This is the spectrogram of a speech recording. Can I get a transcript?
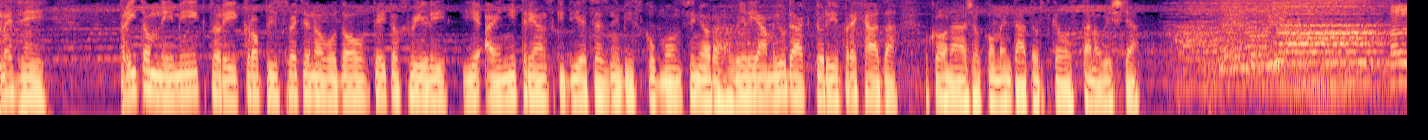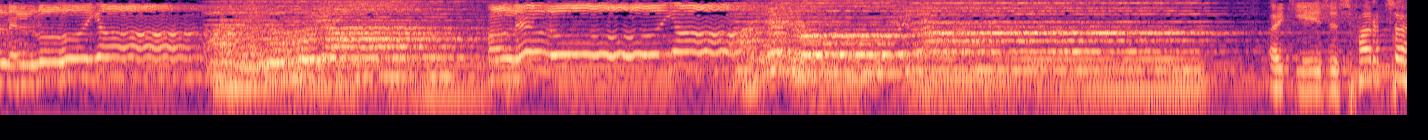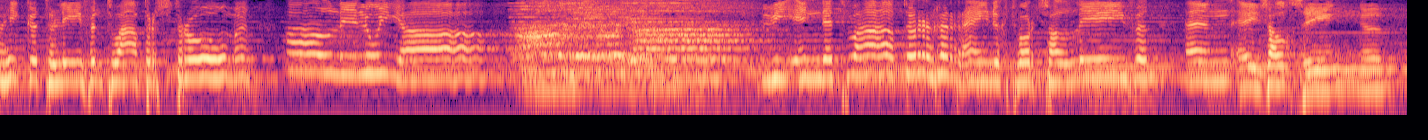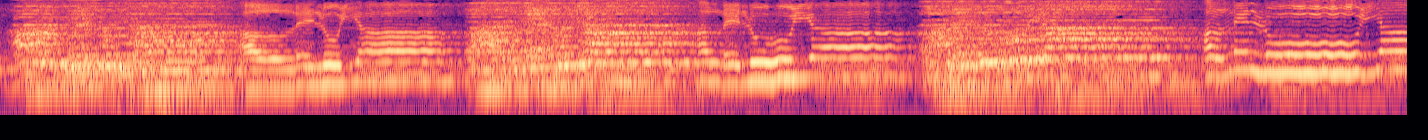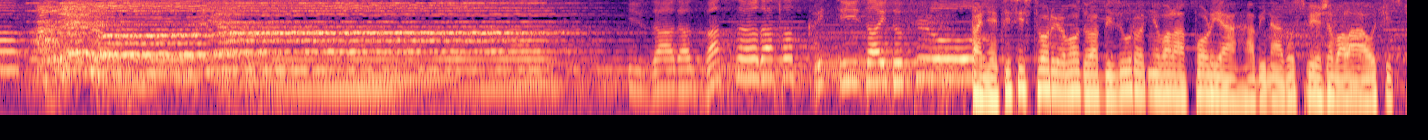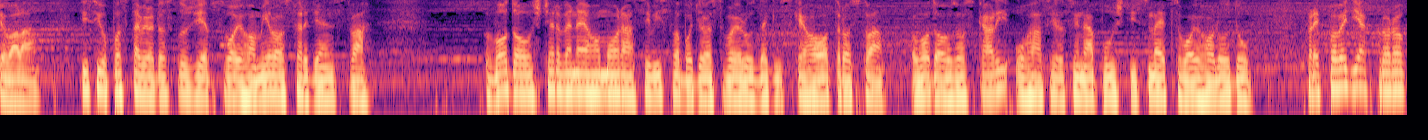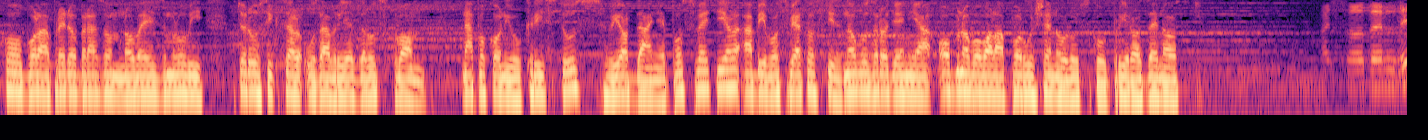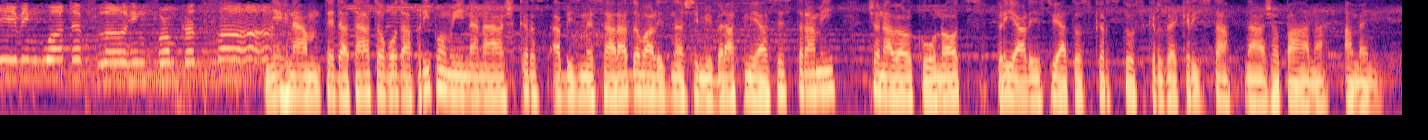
Medzi prítomnými, ktorí kropí svetenou vodou v tejto chvíli, je aj nitrianský diecezny biskup Monsignor William Juda, ktorý prechádza okolo nášho komentátorského stanovišťa. Uit Jezus hart zag ik het levend water stromen. Halleluja. Wie in dit water gereinigd wordt zal leven en hij zal zingen. Halleluja. Halleluja. Halleluja. Pane, Ty si stvoril vodu, aby zúrodňovala polia, aby nás osviežovala a očisťovala. Ty si ju postavil do služieb svojho milosrdenstva. Vodou z Červeného mora si vyslobodil svoj ľud z egyptského otroctva. Vodou zo skaly uhasil si na púšti smet svojho ľudu. V predpovediach prorokov bola predobrazom novej zmluvy, ktorú si chcel uzavrieť s ľudstvom. Napokon ju Kristus v Jordáne posvetil, aby vo sviatosti znovu zrodenia obnovovala porušenú ľudskú prirodzenosť. Nech nám teda táto voda pripomína náš krst, aby sme sa radovali s našimi bratmi a sestrami, čo na Veľkú noc prijali sviatosť krstu skrze Krista, nášho pána. Amen.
